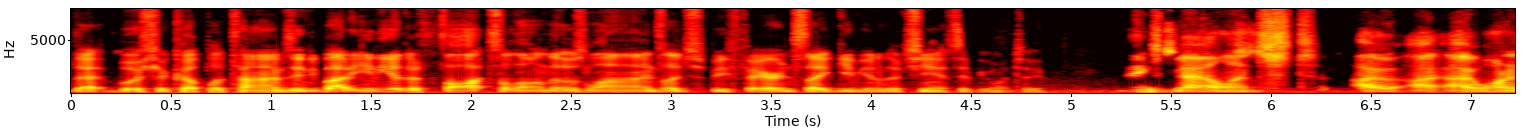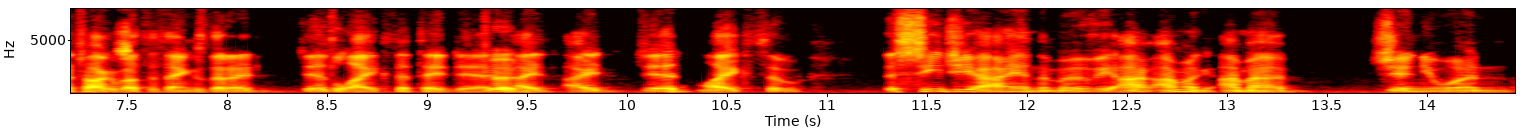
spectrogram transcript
that bush a couple of times. Anybody, any other thoughts along those lines? I'll just be fair and say give you another chance if you want to. Things balanced. I, I, I want to talk about the things that I did like that they did. Good. I, I did like the the CGI in the movie. I, I'm a I'm a genuine.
